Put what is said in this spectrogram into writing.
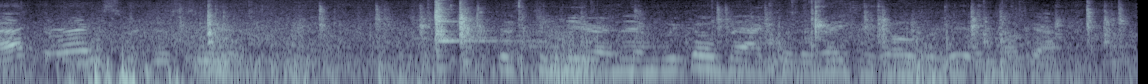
back the race or just here? Just to here, and then we go back to the race is over here. Okay.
